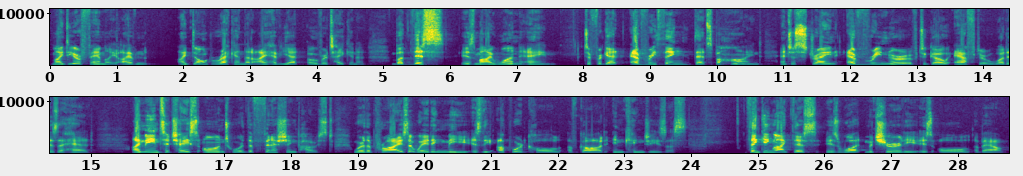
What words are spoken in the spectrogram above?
My dear family, I, have, I don't reckon that I have yet overtaken it, but this is my one aim to forget everything that's behind and to strain every nerve to go after what is ahead. I mean to chase on toward the finishing post, where the prize awaiting me is the upward call of God in King Jesus. Thinking like this is what maturity is all about.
